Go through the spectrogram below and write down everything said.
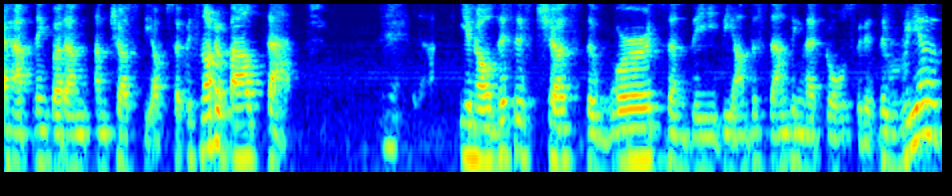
are happening but i'm i'm just the observer it's not about that. You know this is just the words and the the understanding that goes with it. The real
